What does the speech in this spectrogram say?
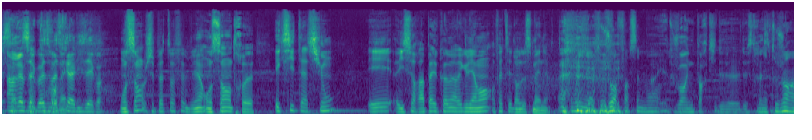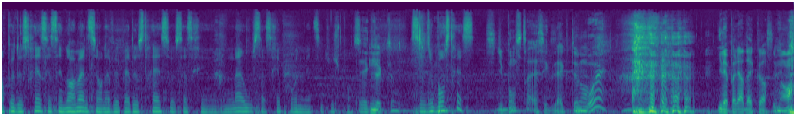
ça- rêve, de gosse va se réaliser quoi. On sent, je sais pas toi Fabien, on sent entre excitation et il se rappelle quand même régulièrement, en fait c'est dans deux semaines. Oui, il y a toujours forcément. Il y a toujours une partie de, de Il y stress. a toujours un peu de stress et c'est normal. Si on n'avait pas de stress, ça serait là où ça serait problématique, je pense. Exactement. C'est du bon stress. C'est du bon stress, exactement. Ouais. Il a pas l'air d'accord, c'est marrant.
